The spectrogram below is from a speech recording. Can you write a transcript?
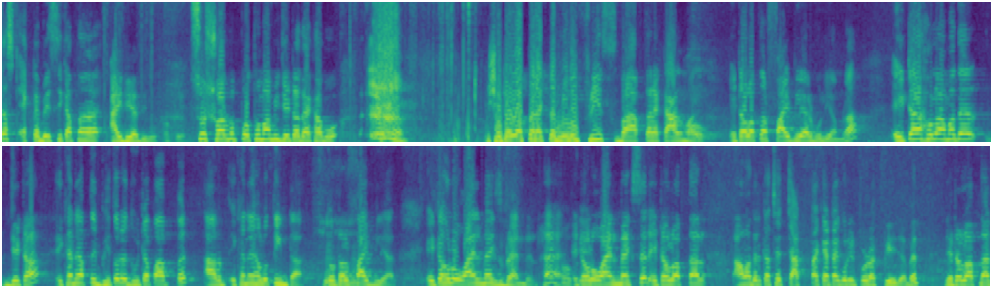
জাস্ট একটা বেসিক আপনার আইডিয়া দিব. সো সর্বপ্রথম আমি যেটা দেখাবো সেটা হলো আপনার একটা মিনি ফ্রিজ বা আপনার একটা আলমারি। Oh. এটা হলো আপনার ফাইভ লেয়ার বলি আমরা। এইটা হলো আমাদের যেটা এখানে আপনি ভিতরে দুইটা পাবেন আর এখানে হলো তিনটা টোটাল ফাইভ লেয়ার এটা হলো ওয়াইল্ড ম্যাক্স ব্র্যান্ডের হ্যাঁ? এটা হলো ওয়াইল্ড ম্যাক্সের এটা হলো আপনার আমাদের কাছে চারটা ক্যাটাগরির প্রোডাক্ট পেয়ে যাবেন। যেটা হলো আপনার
